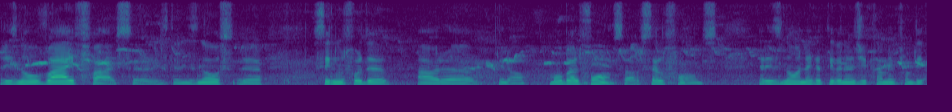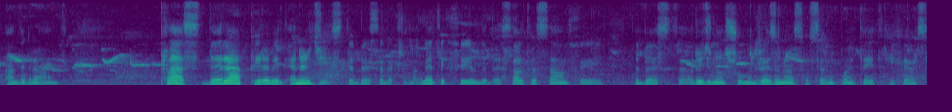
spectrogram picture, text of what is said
There is no Wi-Fi service. There is no uh, signal for the our uh, you know mobile phones, our cell phones. There is no negative energy coming from the underground. Plus, there are pyramid energies, the best electromagnetic field, the best ultrasound field, the best uh, original Schumann resonance of 7.83 Hz.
